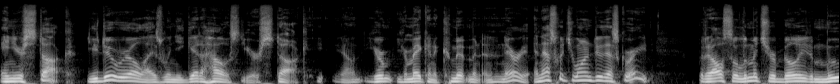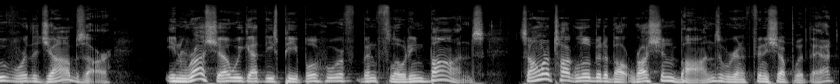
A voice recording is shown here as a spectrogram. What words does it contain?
and you're stuck. You do realize when you get a house, you're stuck. You know, you're you're making a commitment in an area, and that's what you want to do. That's great, but it also limits your ability to move where the jobs are. In Russia, we got these people who have been floating bonds. So I want to talk a little bit about Russian bonds. We're going to finish up with that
